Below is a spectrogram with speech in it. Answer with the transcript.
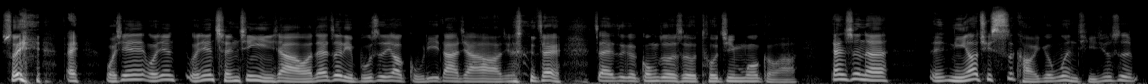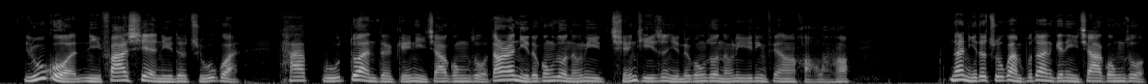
所以，哎，我先我先我先澄清一下，我在这里不是要鼓励大家啊，就是在在这个工作的时候偷鸡摸狗啊。但是呢，呃，你要去思考一个问题，就是如果你发现你的主管他不断的给你加工作，当然你的工作能力前提是你的工作能力一定非常好了哈。那你的主管不断的给你加工作，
